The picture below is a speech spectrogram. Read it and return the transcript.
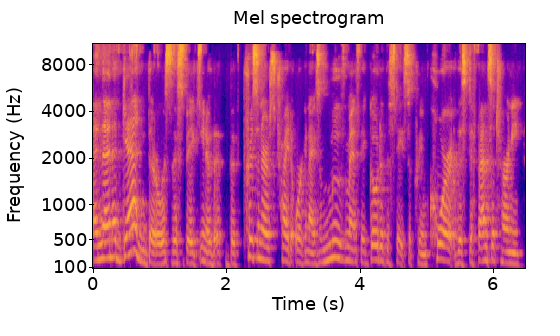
And then again, there was this big, you know, the, the prisoners try to organize a movement. They go to the state Supreme Court. This defense attorney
